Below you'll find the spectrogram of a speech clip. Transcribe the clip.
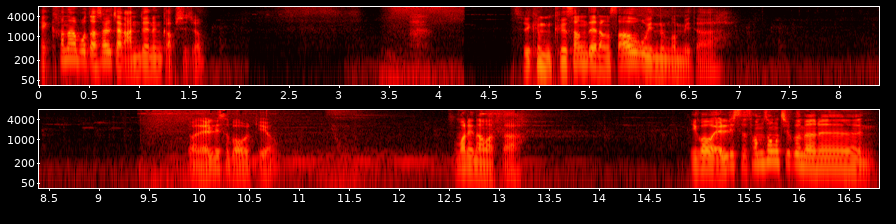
덱 하나보다 살짝 안 되는 값이죠. 지금 그 상대랑 싸우고 있는 겁니다. 이건 앨리스 먹을게요. 두 마리 남았다. 이거 앨리스 삼성 찍으면은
